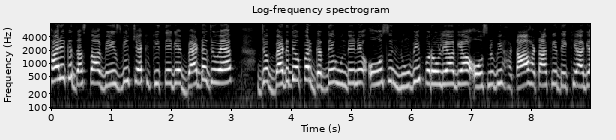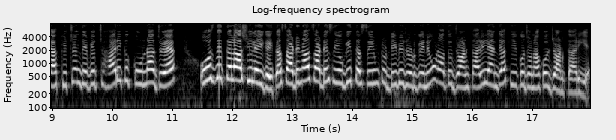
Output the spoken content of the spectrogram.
ਹਰ ਇੱਕ ਦਸਤਾਵੇਜ਼ ਵੀ ਚੈੱਕ ਕੀਤੇ ਗਏ। ਬੈੱਡ ਜੋ ਹੈ, ਜੋ ਬੈੱਡ ਦੇ ਉੱਪਰ ਗੱਦੇ ਹੁੰਦੇ ਨੇ, ਉਸ ਨੂੰ ਵੀ ਫਰੋਲਿਆ ਗਿਆ, ਉਸ ਨੂੰ ਵੀ ਹਟਾ ਹਟਾ ਕੇ ਦੇਖਿਆ ਗਿਆ। ਕਿਚਨ ਦੇ ਵਿੱਚ ਹਰ ਇੱਕ ਕੋਨਾ ਜੋ ਹੈ, ਉਸ ਦੀ ਤਲਾਸ਼ੀ ਲਈ ਗਈ। ਤਾਂ ਸਾਡੇ ਨਾਲ ਸਾਡੇ ਸਹਿਯੋਗੀ ਤਰਸੀਮ ਟੁੱਡੀ ਵੀ ਜੁੜ ਗਏ ਨੇ। ਉਹਨਾਂ ਤੋਂ ਜਾਣਕਾਰੀ ਲੈਂਦੇ ਆ ਕੀ ਕੁਝ ਉਹਨਾਂ ਕੋਲ ਜਾਣਕਾਰੀ ਹੈ।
